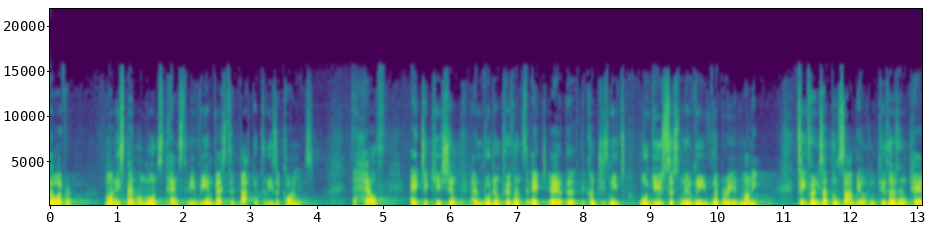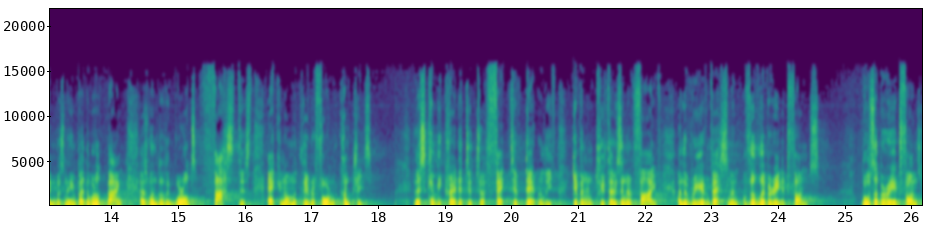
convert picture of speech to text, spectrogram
However, money spent on loans tends to be reinvested back into these economies. The health, education and road improvements that uh, the, the country's needs will use this newly liberated money. Take, for example, Zambia, who in 2010 was named by the World Bank as one of the world's fastest economically reformed countries. This can be credited to effective debt relief given in 2005 and the reinvestment of the liberated funds. Those liberated funds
